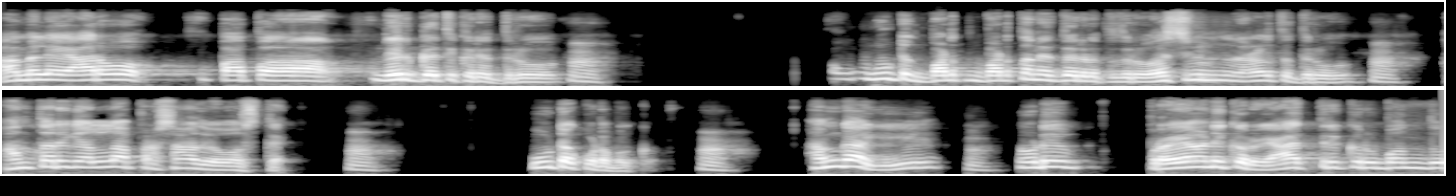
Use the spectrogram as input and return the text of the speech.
ಆಮೇಲೆ ಯಾರೋ ಪಾಪ ನಿರ್ಗತಿಕರಿದ್ರು. ಊಟದ ಬಡ್ ಬಡತನ ಇದ್ದಿರ್ತಿದ್ರು ಹಸಿವಿನ ನರಳ್ತಿದ್ರು. ಅಂತರಿಗೆಲ್ಲ ಪ್ರಸಾದ ವ್ಯವಸ್ಥೆ. ಊಟ ಕೊಡ್ಬೇಕು. ಹಂಗಾಗಿ ನೋಡಿ ಪ್ರಯಾಣಿಕರು ಯಾತ್ರಿಕರು ಬಂದು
